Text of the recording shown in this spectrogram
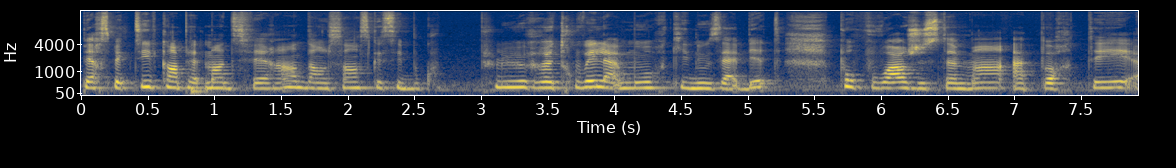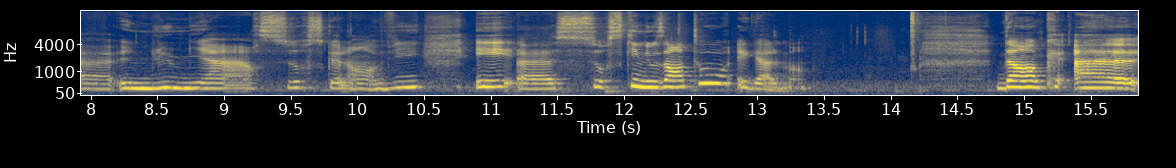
perspective complètement différente dans le sens que c'est beaucoup plus retrouver l'amour qui nous habite pour pouvoir justement apporter euh, une lumière sur ce que l'on vit et euh, sur ce qui nous entoure également. Donc, euh,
